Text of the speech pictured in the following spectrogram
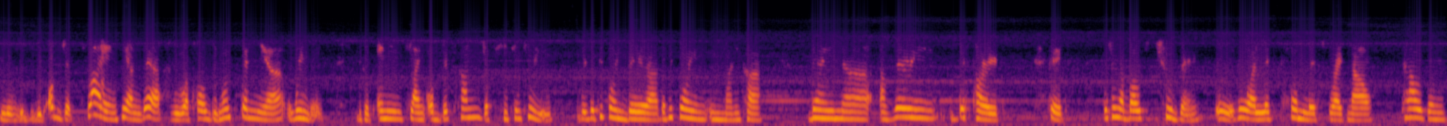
With, with objects flying here and there, we were told do not stand near windows because any flying object can just hit into you. The, the people in Beira, the people in, in Manica, they're in a, a very desperate state. Talking about children who, are left homeless right now, thousands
